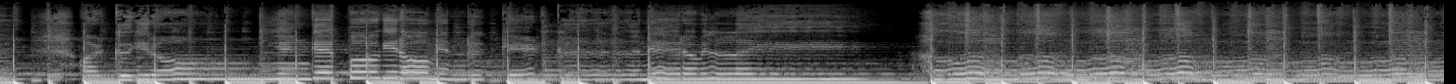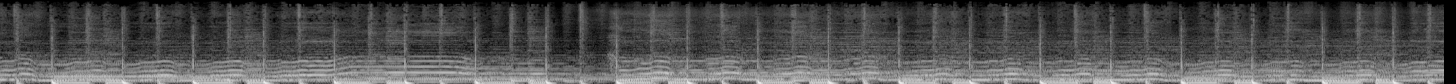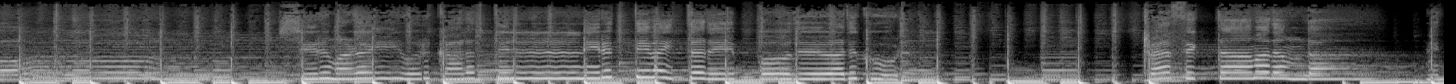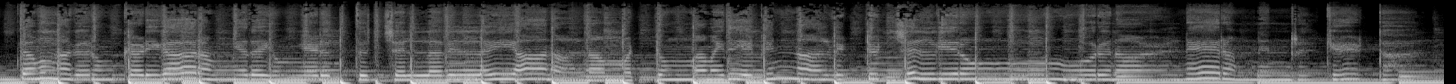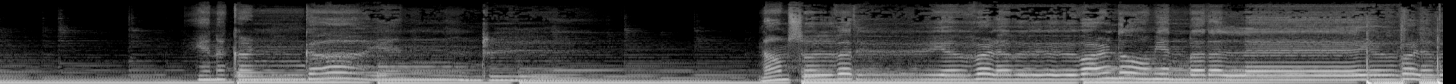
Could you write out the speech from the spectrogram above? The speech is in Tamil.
வாழ்க்குகிறோம். அழைத்து செல்லவில்லை. ஆனால் நாம் மட்டும் அமைதியை பின்னால் விட்டுச் செல்கிறோம். ஒரு நாள் நேரம் நின்று கேட்டால் என கண்கா என்று? நாம் சொல்வது எவ்வளவு வாழ்ந்தோம் என்பதல்ல எவ்வளவு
